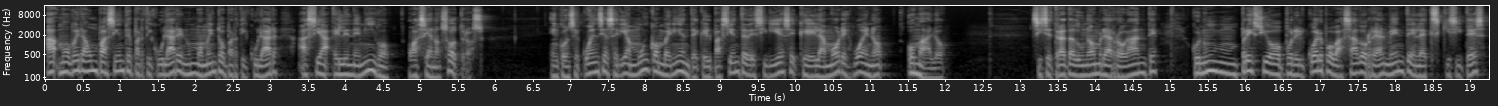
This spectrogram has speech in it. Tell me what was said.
a mover a un paciente particular en un momento particular hacia el enemigo o hacia nosotros. En consecuencia sería muy conveniente que el paciente decidiese que el amor es bueno o malo. Si se trata de un hombre arrogante, con un precio por el cuerpo basado realmente en la exquisitez,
